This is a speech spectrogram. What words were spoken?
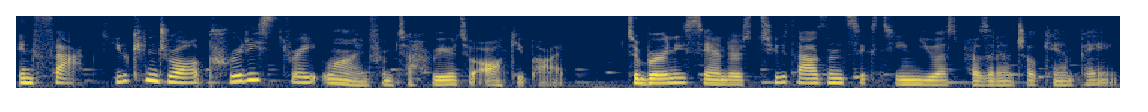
In fact, you can draw a pretty straight line from Tahrir to Occupy, to Bernie Sanders' 2016 US presidential campaign,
